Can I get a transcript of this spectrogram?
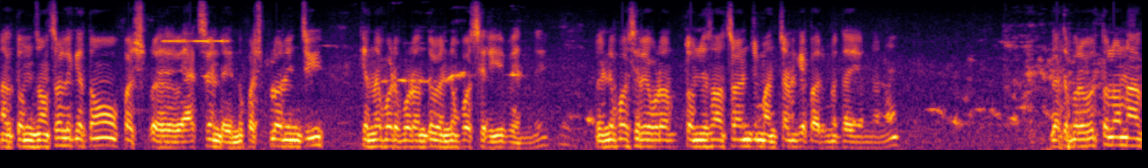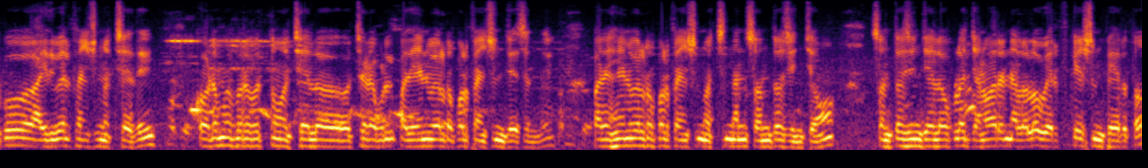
నాకు తొమ్మిది సంవత్సరాల క్రితం ఫస్ట్ యాక్సిడెంట్ అయింది. ఫస్ట్ ఫ్లోర్ నుంచి కింద పడిపోవడంతో వెన్నుపోస ఇరిగిపోయింది వెన్నుపోస ఇరిగిపోవడం తొమ్మిది సంవత్సరాల నుంచి మంచానికి పరిమితం అయి ఉన్నాను గత ప్రభుత్వంలో నాకు ఐదు వేలు పెన్షన్ వచ్చేది. కుటుంబ ప్రభుత్వం వచ్చేలో వచ్చేటప్పటికి పదిహేను వేల రూపాయలు పెన్షన్ చేసింది. పదిహేను వేల రూపాయలు పెన్షన్ వచ్చిందని సంతోషించాము. సంతోషించే లోపల జనవరి నెలలో వెరిఫికేషన్ పేరుతో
